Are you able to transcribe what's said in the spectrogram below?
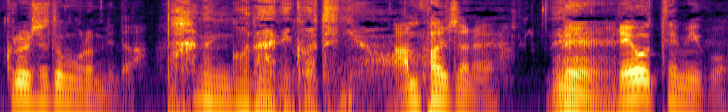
그럴지도 모릅니다. 파는 건 아니거든요. 안 팔잖아요. 네. 레어템이고.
